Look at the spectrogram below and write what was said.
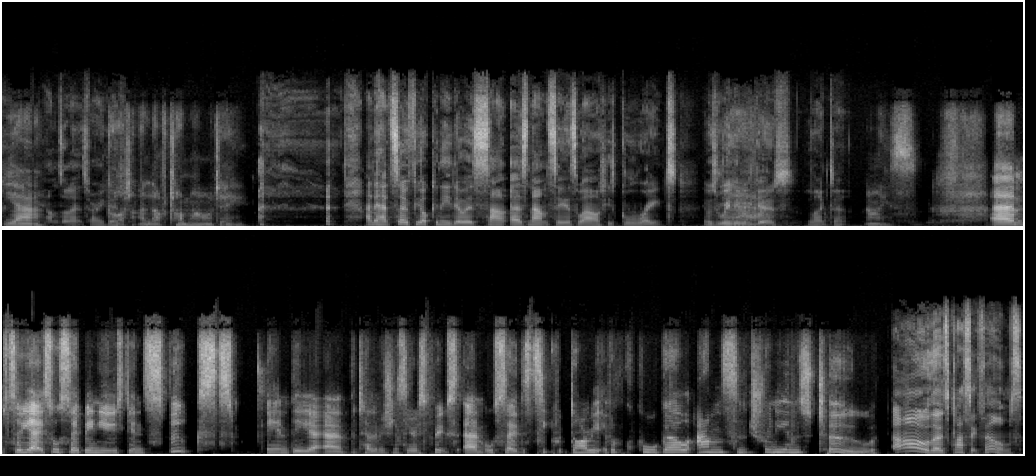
yeah. get your hands on it, it's very good. God, I love Tom Hardy. And it had Sophie Okonedo as as Nancy as well. She's great. It was really really Yeah. good. Liked it. Nice. Um, so yeah, it's also been used in Spooks, in the uh, the television series Spooks. Um, also, The Secret Diary of a Call Girl and St. Trinian's 2. Oh, those classic films.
